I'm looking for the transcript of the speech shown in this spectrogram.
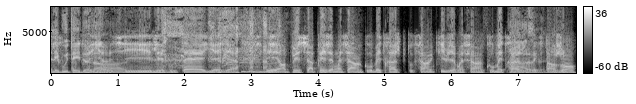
Les bouteilles de Après, il y a vin. aussi les bouteilles. il y a- il y a- Et en plus, après, j'aimerais faire un court métrage plutôt que faire un clip. J'aimerais faire un court métrage Ah, avec cet argent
